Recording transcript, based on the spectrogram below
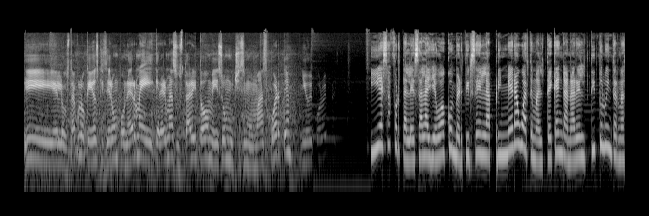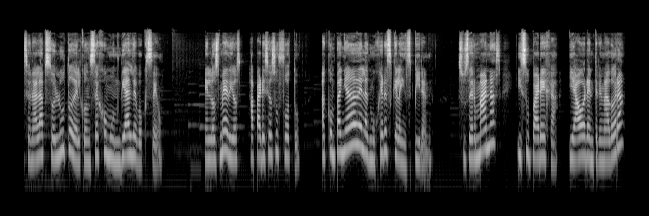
Y el obstáculo que ellos quisieron ponerme y quererme asustar y todo me hizo muchísimo más fuerte. Y hoy por y esa fortaleza la llevó a convertirse en la primera guatemalteca en ganar el título internacional absoluto del Consejo Mundial de Boxeo. En los medios apareció su foto, acompañada de las mujeres que la inspiran, sus hermanas y su pareja y ahora entrenadora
